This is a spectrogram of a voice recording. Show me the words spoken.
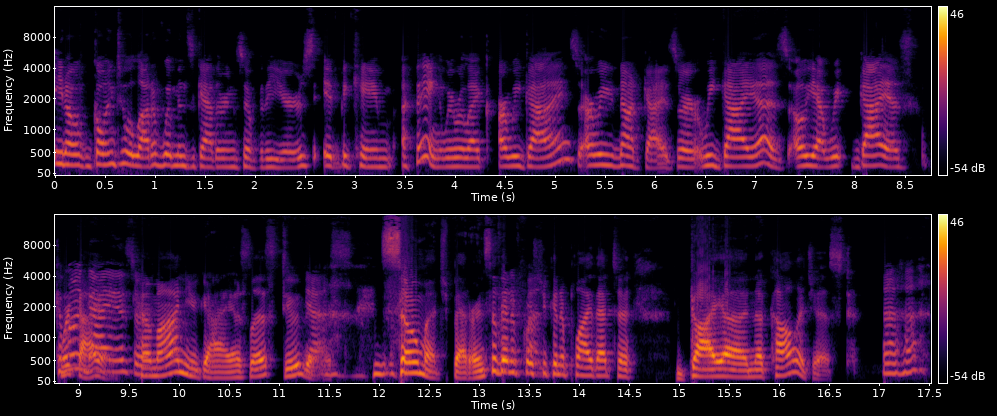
you know, going to a lot of women's gatherings over the years, it became a thing. We were like, are we guys? Are we not guys? Or are we Gaias? Oh, yeah, we Gaias. Come We're on, Gaias. Gaias. Or, Come on, you guys. Let's do this. Yeah. so much better. And so then, of course, fun. you can apply that to gynecologist. Uh-huh.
